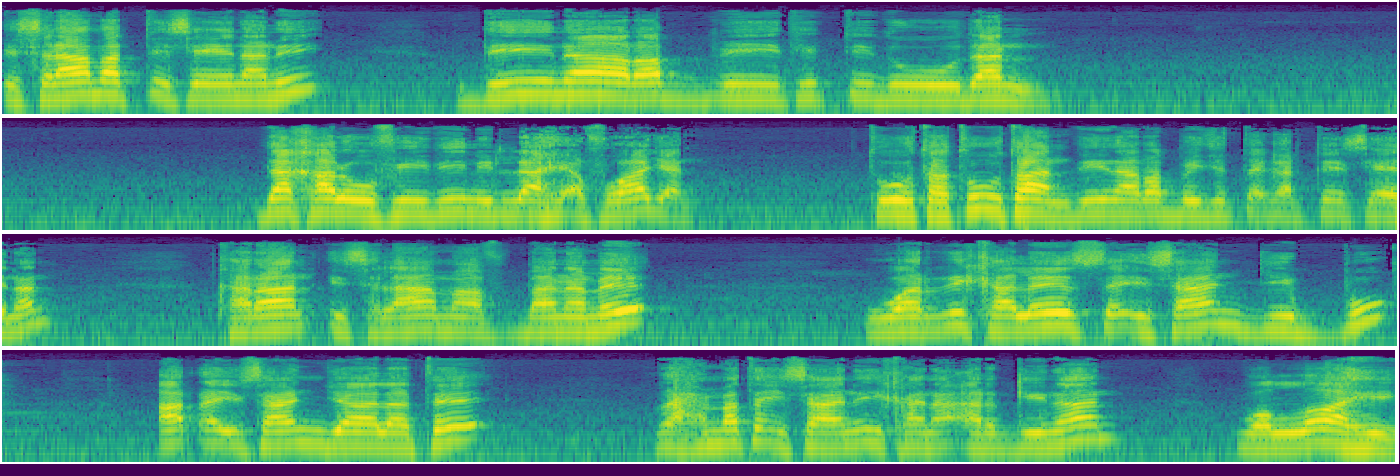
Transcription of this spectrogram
islaamatti seenani diinaa rabbiititti duudan dakaluu fi diin illaahi afwaajan tuuta tuutaan diina rabbiititti agartee seenan karaan islaamaaf baname warri kaleessa isaan jibbu adha isaan jaalate raxmata isaanii kana arginaan wallahi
